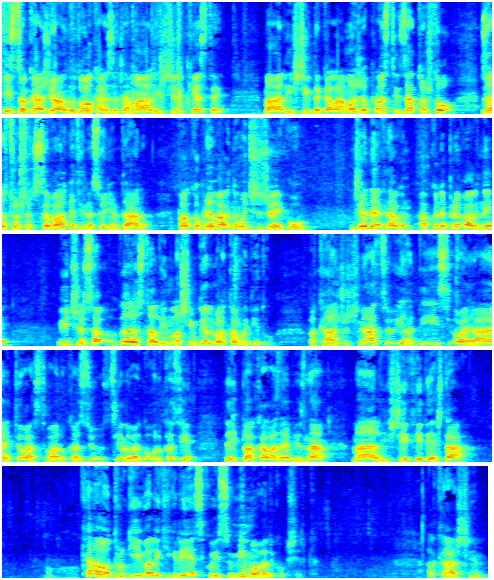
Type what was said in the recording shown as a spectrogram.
Isto kaže jedan do dokaza da mali širk jeste mali širk da gala može oprostiti, zato što? Zato što će se vagati na sudnjem danu. Pa ako prevagne, ući će čovjek u dženek, ako ne prevagne, iće sa ostalim lošim djelima tamo gdje idu. Pa kažu činjaci i hadisi, ovaj ajt, ova stvar ukazuju, cijeli ovaj govor ukazuje, da ipak Allah najbolje zna, mali širk ide šta? Kao drugi veliki grijesi koji su mimo velikog širka. Ali kažem,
